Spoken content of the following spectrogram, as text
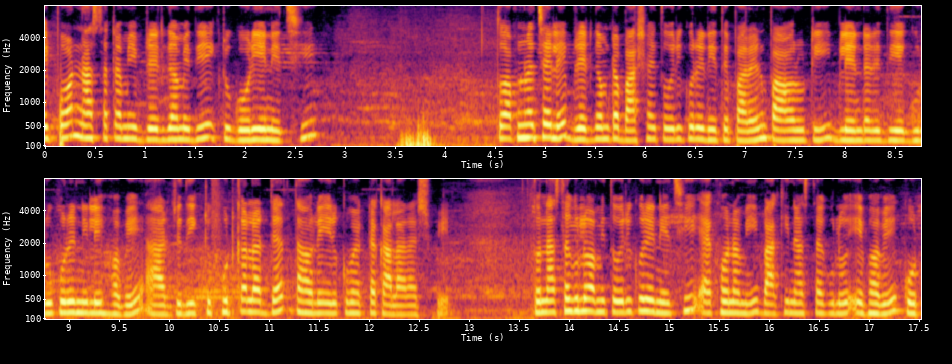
এরপর নাস্তাটা আমি ব্রেড গামে দিয়ে একটু গড়িয়ে নিচ্ছি। তো আপনারা চাইলে ব্রেড গামটা বাসায় তৈরি করে নিতে পারেন। পাউরুটি ব্লেন্ডারে দিয়ে গুঁড়ো করে নিলেই হবে। আর যদি একটু ফুড কালার দেন, তাহলে এরকম একটা কালার আসবে। তো নাস্তাগুলো আমি তৈরি করে নিয়েছি। এখন আমি বাকি নাস্তাগুলো এভাবে কোট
